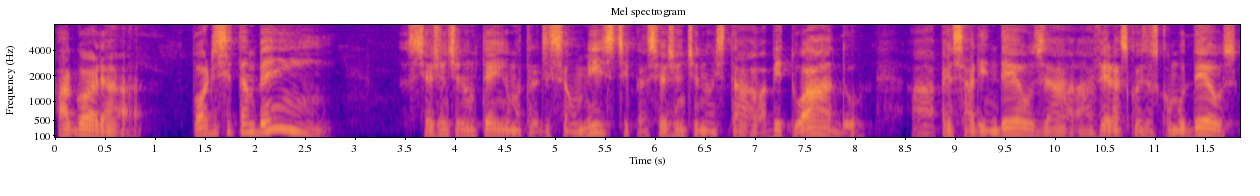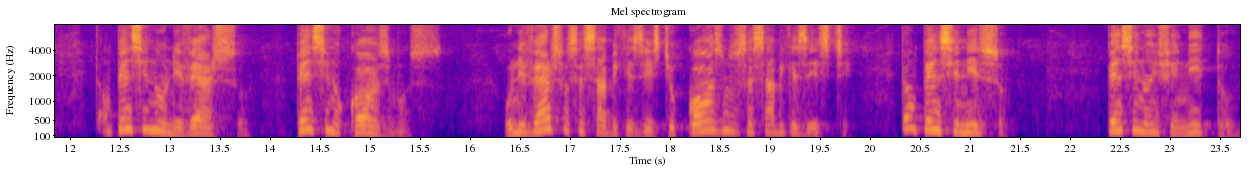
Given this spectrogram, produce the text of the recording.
Agora, pode-se também, se a gente não tem uma tradição mística, se a gente não está habituado a pensar em Deus, a, a ver as coisas como Deus. Então pense no universo, pense no cosmos. O universo você sabe que existe, o cosmos você sabe que existe. Então pense nisso. Pense no infinito.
